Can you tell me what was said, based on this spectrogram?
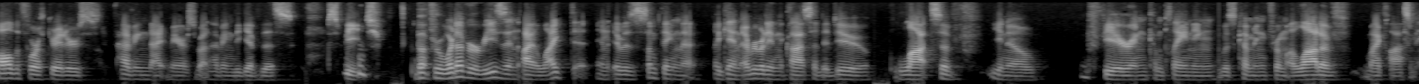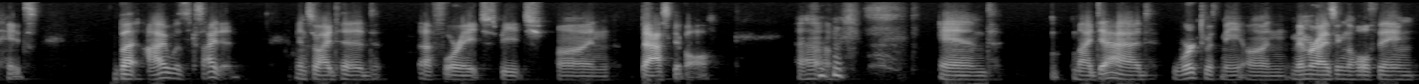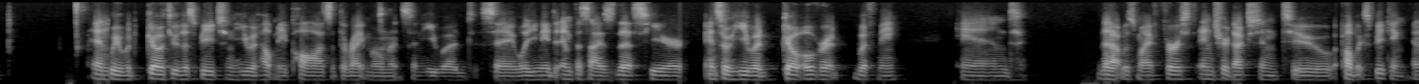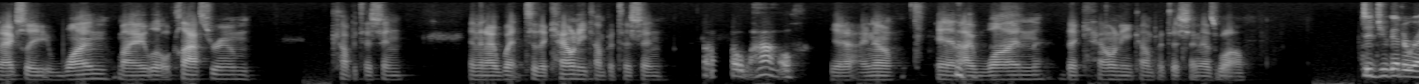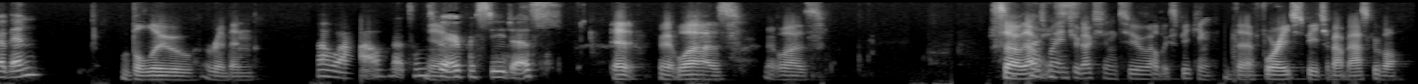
all the fourth graders having nightmares about having to give this speech. but for whatever reason, I liked it. And it was something that, again, everybody in the class had to do. Lots of, you know, fear and complaining was coming from a lot of my classmates. But I was excited. And so I did a 4 H speech on basketball. Um, and my dad worked with me on memorizing the whole thing. And we would go through the speech, and he would help me pause at the right moments. And he would say, Well, you need to emphasize this here. And so he would go over it with me. And that was my first introduction to public speaking. And I actually won my little classroom competition. And then I went to the county competition Oh, oh, wow. Yeah, I know. And I won the county competition as well. Did you get a ribbon? Blue ribbon. Oh wow, that sounds Yeah. very prestigious. It it was. It was. So that was my introduction to uh, public speaking, the 4-H speech about basketball.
